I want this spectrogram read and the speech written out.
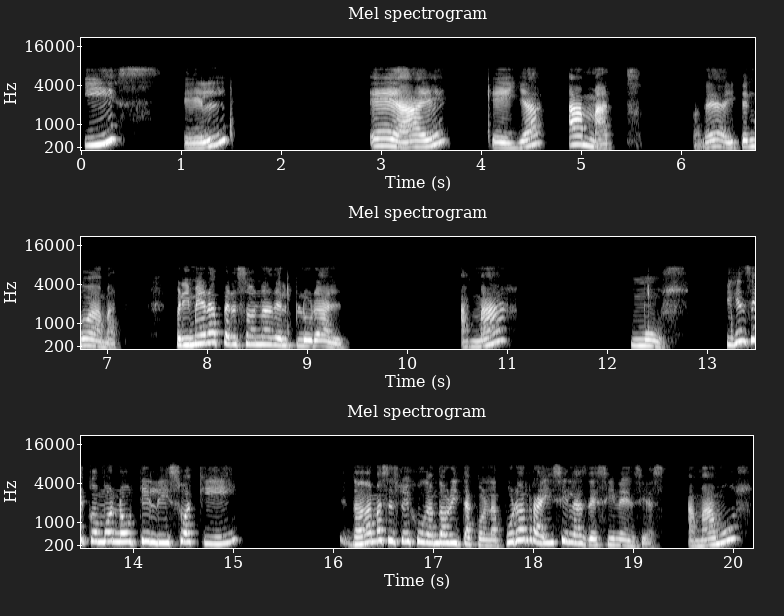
is, él, eae, ella, amat. Ahí tengo amat. Primera persona del plural, ama, mus. Fíjense cómo no utilizo aquí, nada más estoy jugando ahorita con la pura raíz y las desinencias. Amamos,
